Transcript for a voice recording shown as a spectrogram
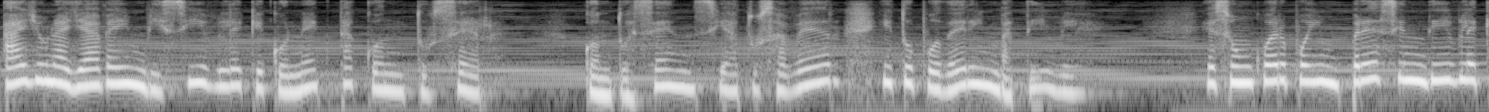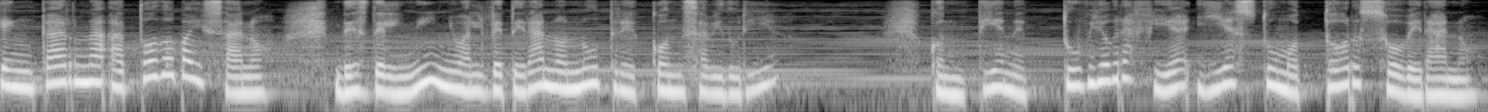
Hay una llave invisible que conecta con tu ser, con tu esencia, tu saber y tu poder imbatible. Es un cuerpo imprescindible que encarna a todo paisano, desde el niño al veterano nutre con sabiduría. Contiene tu biografía y es tu motor soberano.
